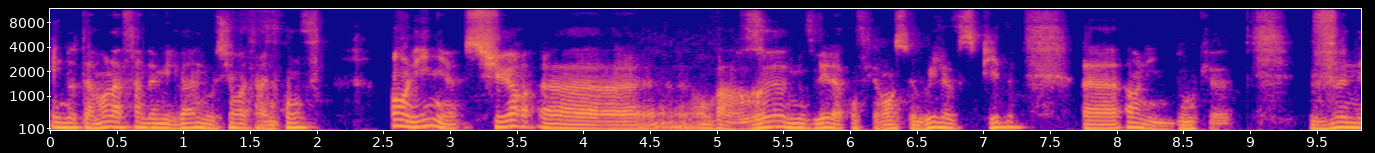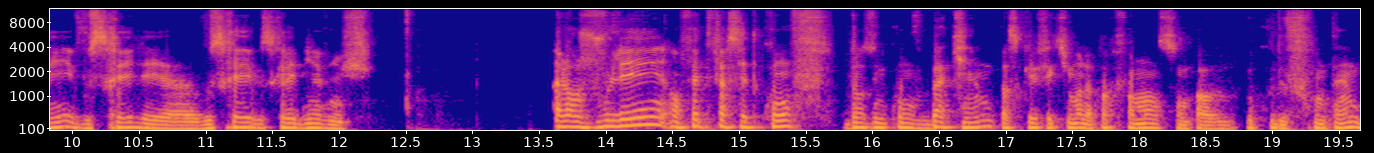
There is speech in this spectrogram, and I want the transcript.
Et notamment, la fin 2020, nous aussi, on va faire une conf en ligne sur, on va renouveler la conférence Wheel of Speed en ligne. Donc, venez, vous serez les, vous serez, vous serez les bienvenus. Alors, je voulais en fait faire cette conf dans une conf back-end parce qu'effectivement, la performance, on parle beaucoup de front-end.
